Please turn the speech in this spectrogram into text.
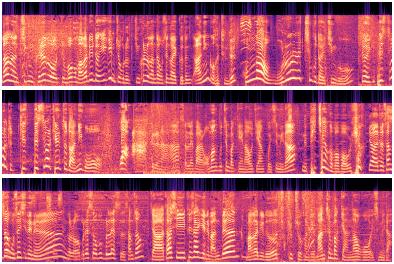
나는 지금 그래도 좀 뭐가 마가리도 이기는 쪽으로 지금 흘러간다고 생각했거든. 아닌 것 같은데? 겁나 모르는 친구다 이 친구. 야 이게 페스티벌 캐- 페스티벌 캐릭터도 아니고. 와 아 그러나. 설레발 5만 9천밖에 나오지 않고 있습니다. 근데 피체인가 봐봐. 야자 삼성 우선시대는 이걸로 브레스 오브 블레스 삼성? 자 다시 필살기를 만든 마가리도 축축축 한데 만천밖에 안 나오고 있습니다.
